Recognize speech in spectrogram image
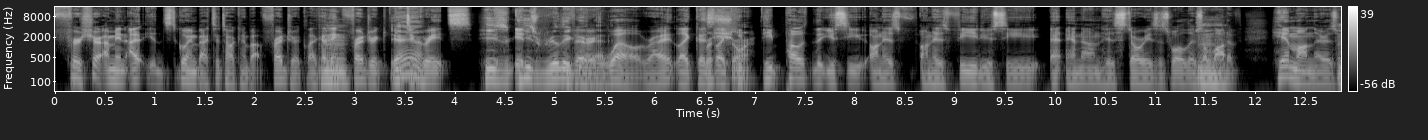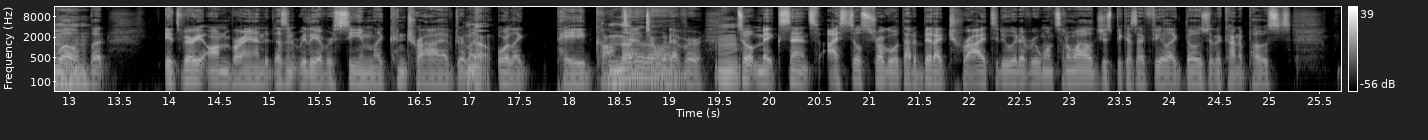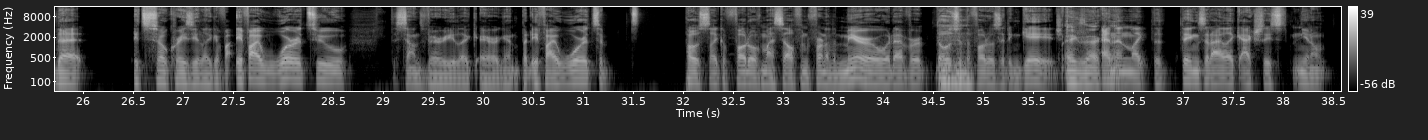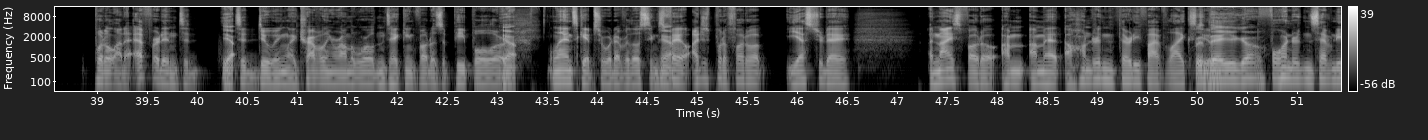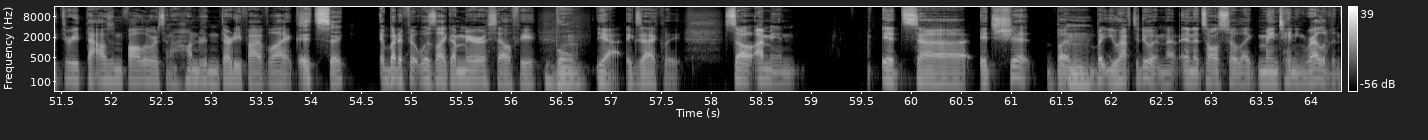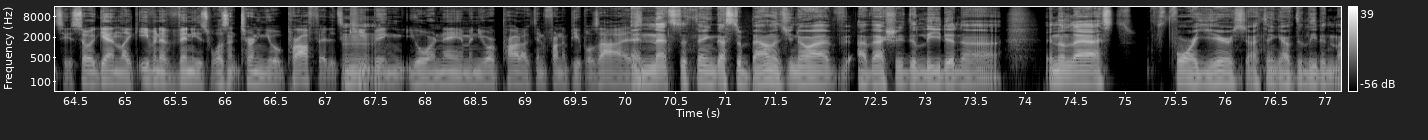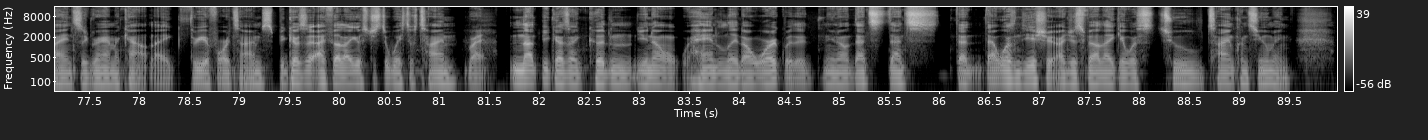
For sure. I mean, I, it's going back to talking about Frederick. Like, I think Frederick Mm-hmm. Yeah, yeah. integrates he's it he's really good very it. well, right? Like, because like sure. he, he post that you see on his on his feed, you see and on his stories as well. There's Mm-hmm. a lot of him on there as well, but it's very on brand. It doesn't really ever seem like contrived or like No. or like paid content or whatever. Mm. So it makes sense. I still struggle with that a bit. I try to do it every once in a while, just because I feel like those are the kind of posts that it's so crazy. Like if I, if I were to, this sounds very like arrogant, but if I were to post like a photo of myself in front of the mirror or whatever, those are the mm-hmm. photos that engage. exactly And then like the things that I like actually, you know, put a lot of effort into Yeah. to doing, like traveling around the world and taking photos of people or Yeah. landscapes or whatever. Those things Yeah. fail. I just put a photo up yesterday, a nice photo. I'm I'm at 135 likes. but dude. there you go 473,000 followers and 135 likes. it's sick but if it was like a mirror selfie, boom yeah, exactly. So I mean, it's uh it's shit, but Mm. but you have to do it, and, and it's also like maintaining relevancy. So again, like even if Vinny's wasn't turning you a profit, it's Mm. keeping your name and your product in front of people's eyes. and that's the thing that's the balance you know i've i've actually deleted uh in the last four years i think i've deleted my instagram account like three or four times because i felt like it was just a waste of time right. not because i couldn't you know handle it or work with it you know that's that's that that wasn't the issue. I just felt like it was too time consuming.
